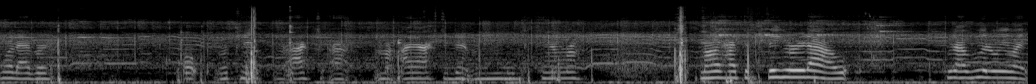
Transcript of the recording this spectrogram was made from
Whatever. Oh, okay. I, I, I accidentally moved the camera. Now I have to figure it out. But I literally like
